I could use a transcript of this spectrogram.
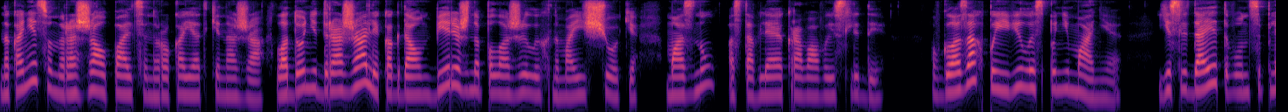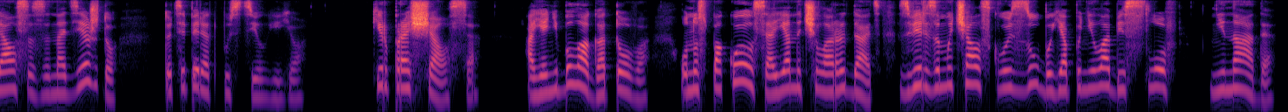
Наконец он разжал пальцы на рукоятке ножа. Ладони дрожали, когда он бережно положил их на мои щеки, мазнул, оставляя кровавые следы. В глазах появилось понимание. Если до этого он цеплялся за надежду, то теперь отпустил ее. Кир прощался, а я не была готова. Он успокоился, а я начала рыдать. Зверь замычал сквозь зубы, я поняла без слов «не надо».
